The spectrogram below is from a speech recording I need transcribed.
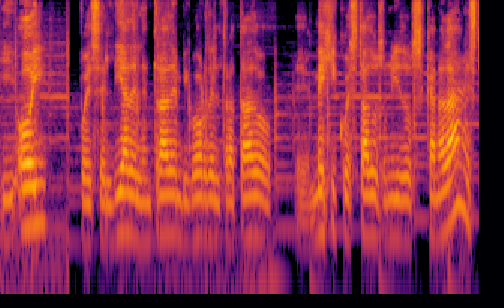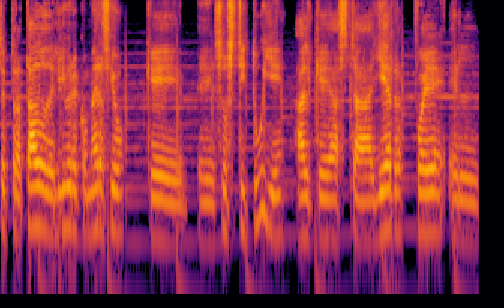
Y hoy, pues el día de la entrada en vigor del Tratado México, Estados Unidos, Canadá, este tratado de libre comercio que eh, sustituye al que hasta ayer fue el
